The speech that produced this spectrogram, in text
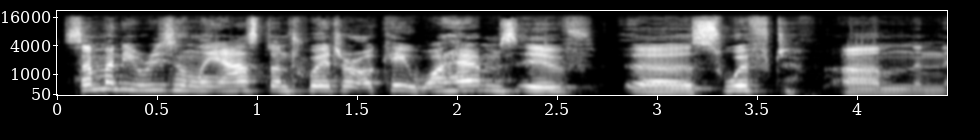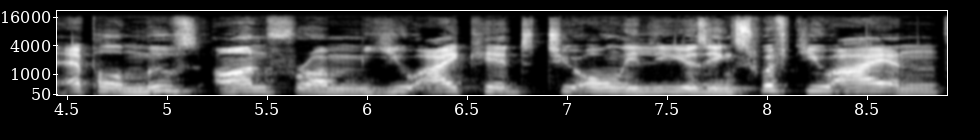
Somebody recently asked on Twitter, okay, what happens if uh, Swift um, and Apple moves on from UIKit to only using Swift UI? And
